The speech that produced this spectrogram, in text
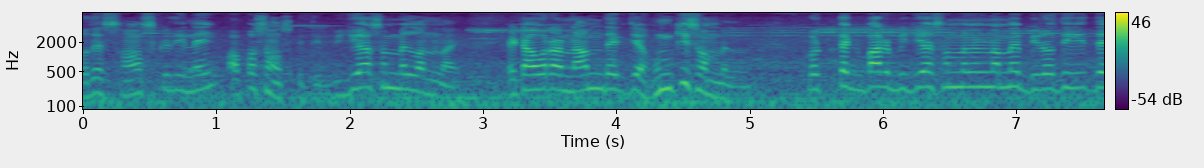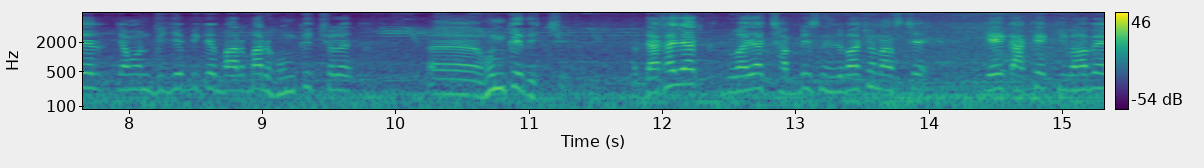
ওদের সংস্কৃতি নেই অপসংস্কৃতি। বিজয়া সম্মেলন নয় এটা ওরা নাম দেখছে হুমকি সম্মেলন। প্রত্যেকবার বিজয়া সম্মেলন নামে বিরোধীদের যেমন বিজেপিকে বারবার হুমকির ছলে আহ, হুমকি দিচ্ছে। দেখা যাক দু হাজার ছাব্বিশ নির্বাচন আসছে। কে কাকে কীভাবে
